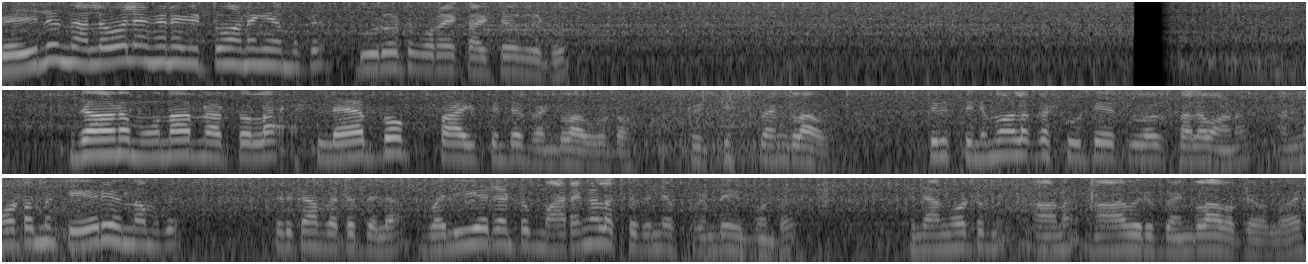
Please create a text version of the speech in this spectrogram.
വെയിൽ നല്ലപോലെ അങ്ങനെ കിട്ടുവാണെങ്കിൽ നമുക്ക് ദൂരോട്ട് കുറേ കാഴ്ചകൾ കിട്ടും. ഇതാണ് മൂന്നാറിനടുത്തുള്ള ലേബ്രോക്ക് സാഹിബിന്റെ ബംഗ്ലാവ് കേട്ടോ. ബ്രിട്ടീഷ് ബംഗ്ലാവ്. ഇത്തിരി സിനിമകളൊക്കെ ഷൂട്ട് ചെയ്തിട്ടുള്ള സ്ഥലമാണ്. അങ്ങോട്ടൊന്നും കയറിയൊന്നും നമുക്ക് എടുക്കാൻ പറ്റത്തില്ല. വലിയ രണ്ട് മരങ്ങളൊക്കെ ഇതിന്റെ ഫ്രണ്ട് നിൽപ്പുണ്ട് പിന്നെ അങ്ങോട്ട് ആണ് ആ ഒരു ബംഗ്ലാവൊക്കെ ഉള്ളത്.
